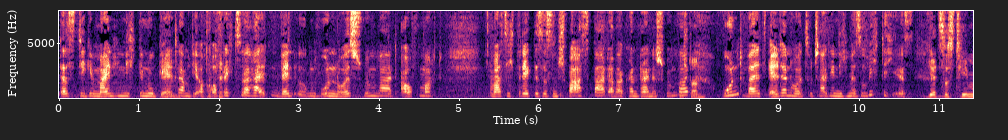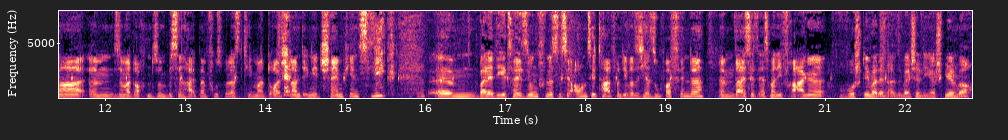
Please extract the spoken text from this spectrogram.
dass die Gemeinden nicht genug Geld haben, die auch Okay. aufrechtzuerhalten, wenn irgendwo ein neues Schwimmbad aufmacht. Was sich trägt, ist es ein Spaßbad, aber kein reines Schwimmbad. Verstanden. Und weil es Eltern heutzutage nicht mehr so wichtig ist. Jetzt das Thema, ähm, sind wir doch so ein bisschen halb beim Fußball, das Thema Deutschland in die Champions League. Ähm, bei der Digitalisierung finde ich, das ist ja auch ein Zitat von dir, was ich ja super finde. Ähm, da ist jetzt erstmal die Frage, wo stehen wir denn? Also in welcher Liga spielen wir?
